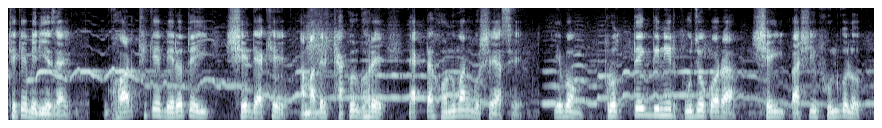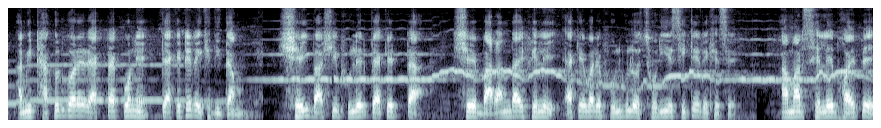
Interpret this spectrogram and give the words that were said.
থেকে বেরিয়ে যায়। ঘর থেকে বেরোতেই সে দেখে আমাদের ঠাকুর ঘরে একটা হনুমান বসে আছে এবং প্রত্যেক দিনের পুজো করা সেই বাসি ফুলগুলো আমি ঠাকুর ঘরের একটা কোণে প্যাকেটে রেখে দিতাম। সেই বাসি ফুলের প্যাকেটটা সে বারান্দায় ফেলে একেবারে ফুলগুলো ছড়িয়ে ছিটে রেখেছে। আমার ছেলে ভয় পেয়ে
